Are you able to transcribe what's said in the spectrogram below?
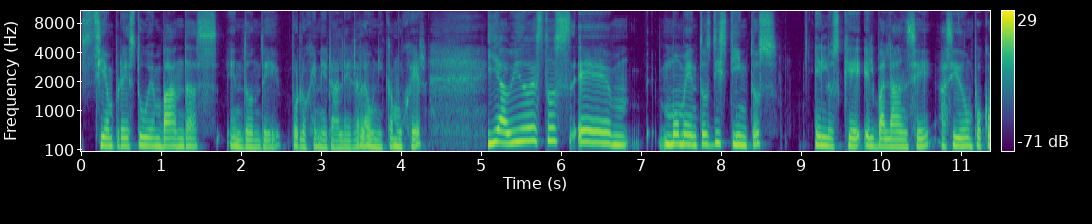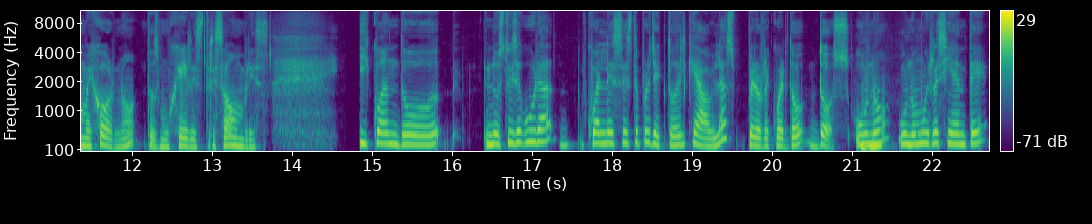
siempre estuve en bandas en donde por lo general era la única mujer. Y ha habido estos em, momentos distintos en los que el balance ha sido un poco mejor, ¿no? Dos mujeres, tres hombres. Y cuando no estoy segura cuál es este proyecto del que hablas, pero recuerdo dos. Uno, uno muy reciente,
